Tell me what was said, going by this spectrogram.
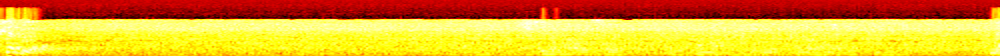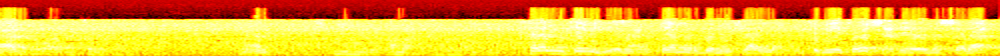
كبيرا. نعم. نعم. كلام ابن تيمية. نعم يأمر بنا إن شاء الله. ابن تيمية يتوسع في هذه المسألة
